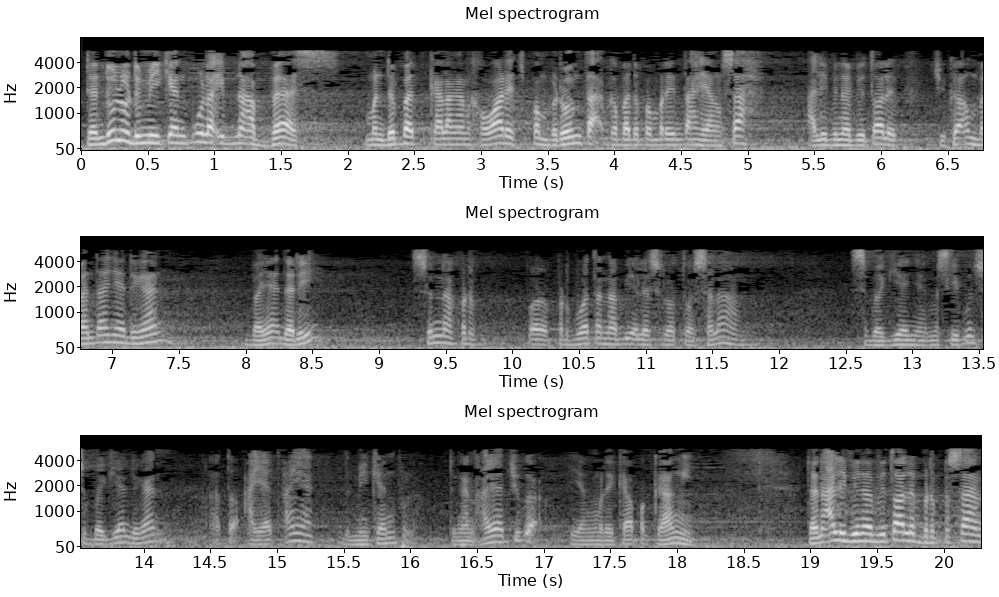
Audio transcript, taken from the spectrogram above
Dan dulu demikian pula Ibnu Abbas mendebat kalangan khawarij pemberontak kepada pemerintah yang sah Ali bin Abi Thalib juga membantahnya dengan banyak dari sunnah per, per, perbuatan Nabi alaihi wasallam sebagiannya meskipun sebagian dengan atau ayat-ayat. Demikian pula dengan ayat juga yang mereka pegangi. Dan Ali bin Abi Thalib berpesan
